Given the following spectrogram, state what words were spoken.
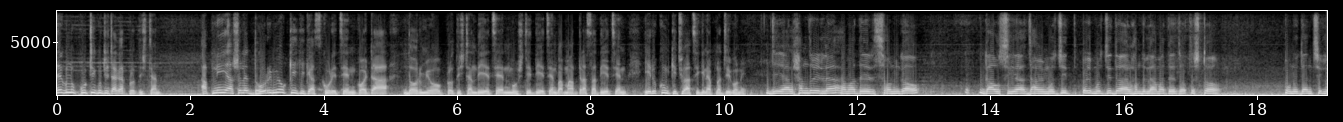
যেগুলো কোটি কোটি টাকার প্রতিষ্ঠান। আপনি আসলে ধর্মীয় কি কি কাজ করেছেন? কয়টা ধর্মীয় প্রতিষ্ঠান দিয়েছেন, মসজিদ দিয়েছেন বা মাদ্রাসা দিয়েছেন? এরকম কিছু আছে কিনা আপনার জীবনে? জি, আলহামদুলিল্লাহ, আমাদের সনগাঁও, গাউসিয়া জামে মসজিদ, ওই মসজিদে আলহামদুলিল্লাহ আমাদের যথেষ্ট অনুদান ছিল।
